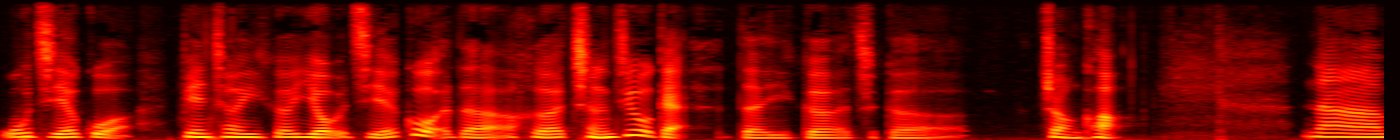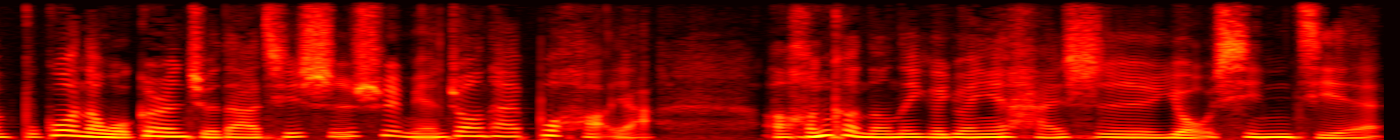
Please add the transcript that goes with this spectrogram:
无结果变成一个有结果的和成就感的一个这个状况。那不过呢，我个人觉得啊，其实睡眠状态不好呀。啊，很可能的一个原因还是有心结，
